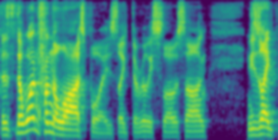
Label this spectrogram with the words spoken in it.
The the one from the Lost Boys, like the really slow song. And he's like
